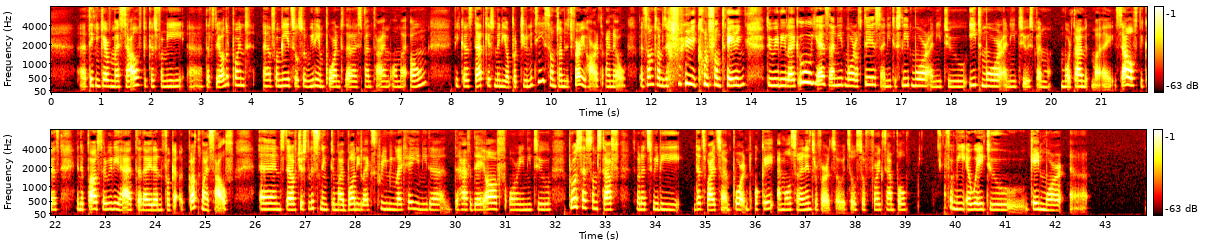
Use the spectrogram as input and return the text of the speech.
uh, taking care of myself because for me uh, that's the other point. Uh, for me it's also really important that i spend time on my own because that gives me the opportunity. Sometimes it's very hard, I know, but sometimes it's really confronting to really like, oh, yes, I need more of this, I need to sleep more, I need to eat more, I need to spend more time with myself because in the past I really had that I then forgot myself. Instead of just listening to my body like screaming like hey you need to have a day off or you need to process some stuff so that's really that's why it's so important. Okay, I'm also an introvert, so it's also, for example, for me a way to gain more, uh,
